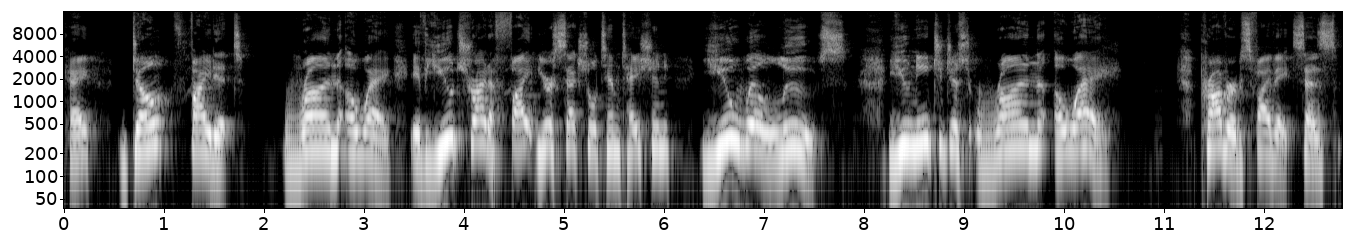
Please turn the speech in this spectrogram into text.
Okay? Don't fight it, run away. If you try to fight your sexual temptation, you will lose. You need to just run away. Proverbs 5 8 says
